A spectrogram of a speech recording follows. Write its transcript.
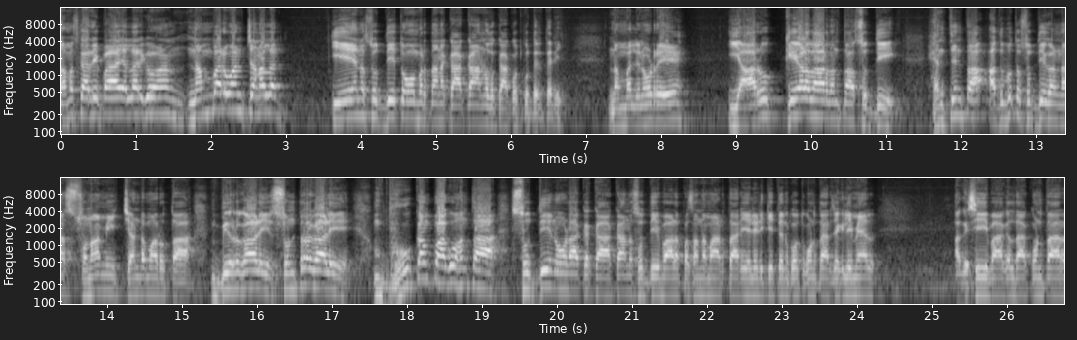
ನಮಸ್ಕಾರ ರೀಪ ಎಲ್ಲರಿಗೂ. ನಂಬರ್ ಒನ್ ಚಾನಲ್ ಏನು ಸುದ್ದಿ ತೊಗೊಂಬರ್ತಾನೆ ಕಾಕ ಅನ್ನೋದು ಕಾಕೋತ್ ಕೂತಿರ್ತೀರಿ. ನಮ್ಮಲ್ಲಿ ನೋಡ್ರಿ, ಯಾರೂ ಕೇಳಲಾರದಂಥ ಸುದ್ದಿ ಎಂತಿಂಥ ಅದ್ಭುತ ಸುದ್ದಿಗಳನ್ನ ಸುನಾಮಿ, ಚಂಡಮಾರುತ, ಬಿರುಗಾಳಿ, ಸುಂಟ್ರಗಾಳಿ, ಭೂಕಂಪ ಆಗುವಂಥ ಸುದ್ದಿ ನೋಡಾಕ ಕಾಕನ ಸುದ್ದಿ ಭಾಳ ಪಸಂದ ಮಾಡ್ತಾರೆ ಎಲ್ಲಿಡಿಕೆ ತಿನ್ಕೋತ್ಕೊಳ್ತಾರೆ ಜಗಲಿ ಮೇಲೆ ಅಗಸಿ ಬಾಗಲ್ದಾಗ ಕುಣ್ತಾರ.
